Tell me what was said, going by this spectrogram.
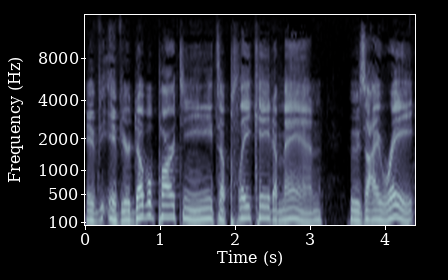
if if you're double parked and you need to placate a man who's irate,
